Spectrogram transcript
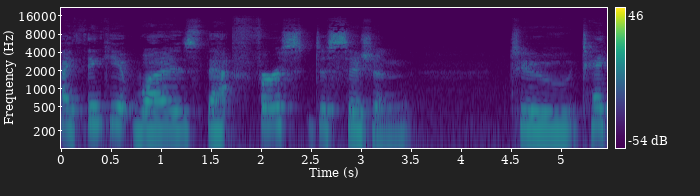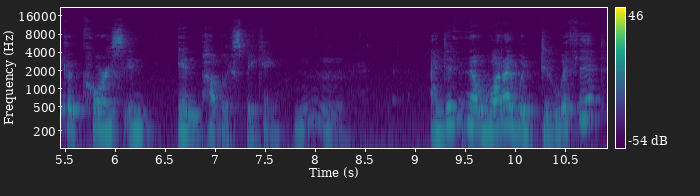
I think it was that first decision to take a course in, in public speaking. I didn't know what I would do with it,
